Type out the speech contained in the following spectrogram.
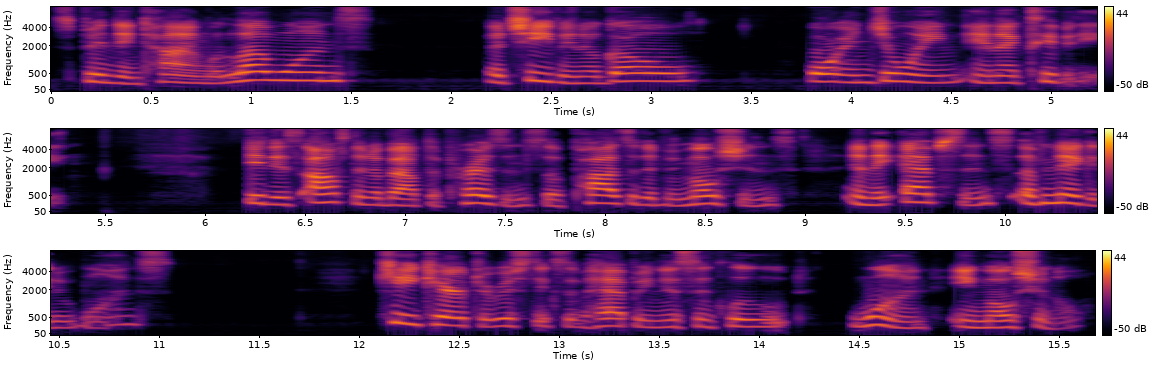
spending time with loved ones, achieving a goal, or enjoying an activity. It is often about the presence of positive emotions and the absence of negative ones. Key characteristics of happiness include 1. Emotional.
